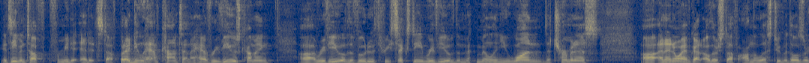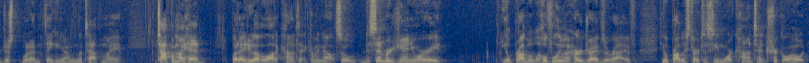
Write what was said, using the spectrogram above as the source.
it's even tough for me to edit stuff. But I do have content. I have reviews coming, uh, review of the Voodoo 360, review of the Macmillan U1, the Terminus, uh, and I know I've got other stuff on the list too, but those are just what I'm thinking of on the top of my top of my head. But I do have a lot of content coming out. So December, January, You'll probably, hopefully, my hard drives arrive. You'll probably start to see more content trickle out,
